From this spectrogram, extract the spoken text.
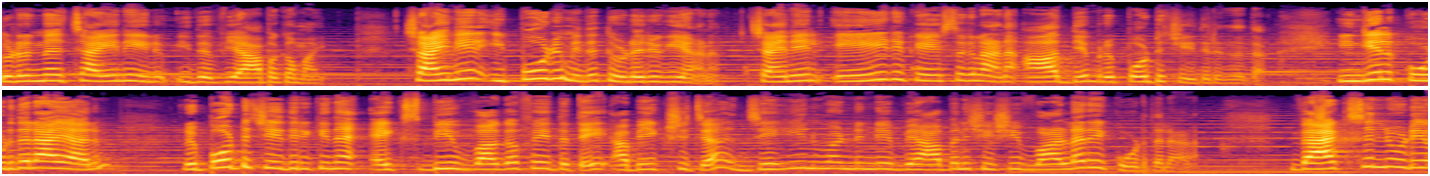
തുടർന്ന് ചൈനയിലും ഇത് വ്യാപകമായി. ചൈനയിൽ ഇപ്പോഴും ഇത് തുടരുകയാണ്. ചൈനയിൽ ഏഴ് കേസുകളാണ് ആദ്യം റിപ്പോർട്ട് ചെയ്തിരുന്നത്. ഇന്ത്യയിൽ കൂടുതലായാലും റിപ്പോർട്ട് ചെയ്തിരിക്കുന്ന എക്സ് ബി വകഭേദത്തെ അപേക്ഷിച്ച് ജെ എൻ വണ്ണിന്റെ വ്യാപനശേഷി വളരെ കൂടുതലാണ്. വാക്സിനിലൂടെ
